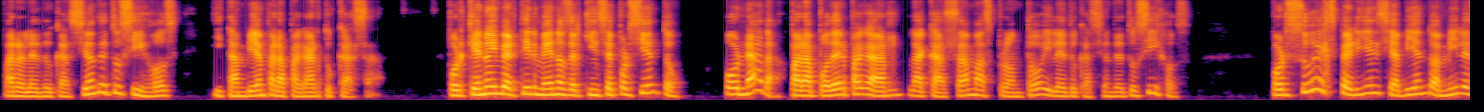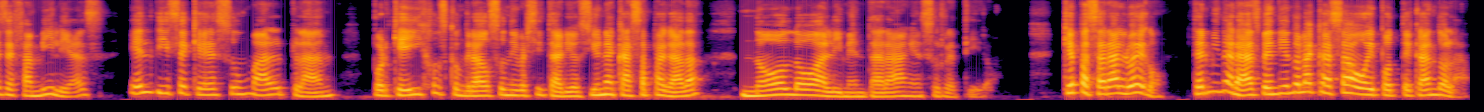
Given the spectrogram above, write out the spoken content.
para la educación de tus hijos y también para pagar tu casa. ¿Por qué no invertir menos del 15% o nada para poder pagar la casa más pronto y la educación de tus hijos? Por su experiencia viendo a miles de familias, él dice que es un mal plan porque hijos con grados universitarios y una casa pagada no lo alimentarán en su retiro. ¿Qué pasará luego? Terminarás vendiendo la casa o hipotecándola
